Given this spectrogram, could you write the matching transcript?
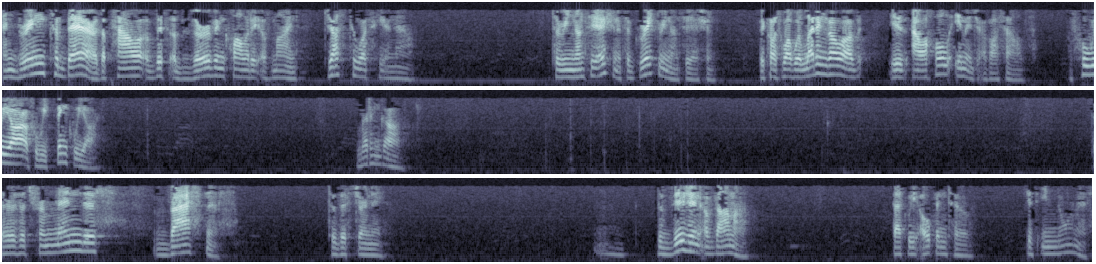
And bring to bear the power of this observing quality of mind just to what's here now. So renunciation is a great renunciation. Because what we're letting go of is our whole image of ourselves. Of who we are, of who we think we are. Letting go. There is a tremendous vastness to this journey. The vision of Dhamma that we open to is enormous.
